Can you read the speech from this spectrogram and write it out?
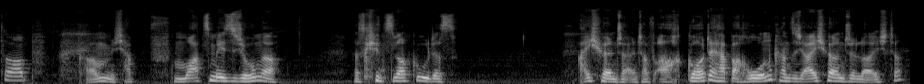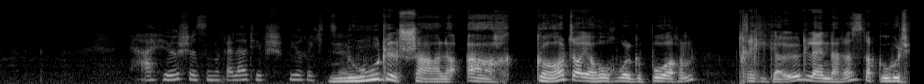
Top. Komm, ich habe mordsmäßige Hunger. Was gibt's noch Gutes? Eichhörnchen einschaffen. Ach Gott, der Herr Baron kann sich Eichhörnchen leichter. Ja, Hirsche sind relativ schwierig zu. Nudelschale. Ach Gott, euer Hochwohlgeboren. Dreckiger Ödländer, das ist doch gut.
